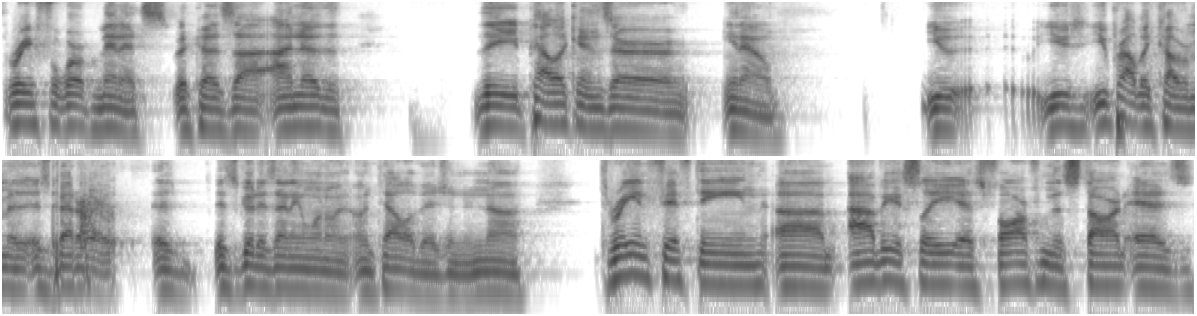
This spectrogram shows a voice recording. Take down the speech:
three, four minutes, because uh, I know that the Pelicans are, you know, you you you probably cover them as better as, as good as anyone on, on television, and uh, three and fifteen, um, obviously as far from the start as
